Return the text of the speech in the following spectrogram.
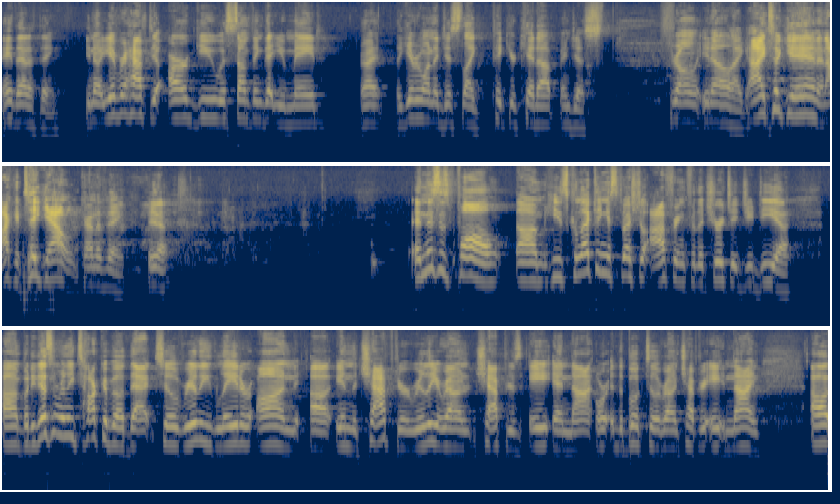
ain't that a thing? You know, you ever have to argue with something that you made, right? Like, you ever want to just like pick your kid up and just throw, you know, like, I took you in and I could take you out kind of thing, you know? And this is Paul. Um, he's collecting a special offering for the church at Judea. Uh, but he doesn't really talk about that till really later on uh, in the chapter, really around chapters 8 and 9, or in the book till around chapter 8 and 9. Uh,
